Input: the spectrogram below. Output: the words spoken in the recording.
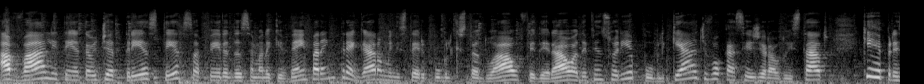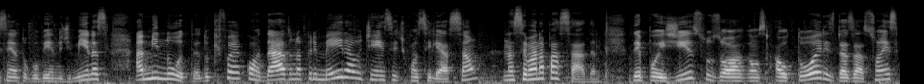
A Vale tem até o dia 3, terça-feira da semana que vem, para entregar ao Ministério Público Estadual, Federal, à Defensoria Pública e à Advocacia Geral do Estado, que representa o governo de Minas, a minuta do que foi acordado na primeira audiência de conciliação na semana passada. Depois disso, os órgãos autores das ações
